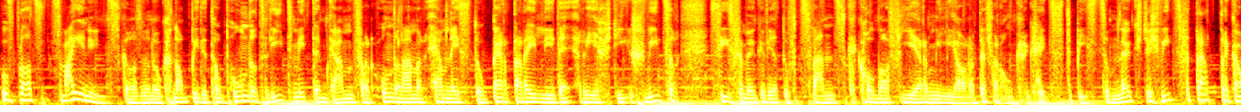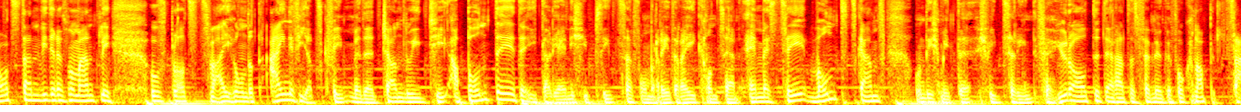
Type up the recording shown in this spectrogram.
Auf Platz 92, also noch knapp in der Top 100, liegt mit dem Genfer Unternehmer Ernesto Bertarelli der reichste Schweizer. Sein Vermögen wird auf 20,4 Milliarden Franken geschätzt. Bis zum nächsten Schweizer Vertreter geht es dann wieder ein Moment. Auf Platz 241 findet man den Gianluigi Aponte, der italienische Besitzer vom Reedereikonzern MSC, wohnt in Genf und ist mit der Schweizerin verheiratet. Er hat ein Vermögen von knapp 10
